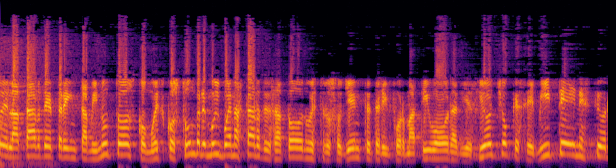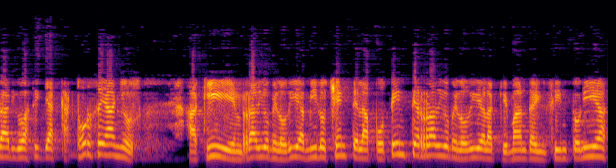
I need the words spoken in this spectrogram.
Las 5 de la tarde, 30 minutos. Como es costumbre, muy buenas tardes a todos nuestros oyentes del informativo Hora 18 que se emite en este horario hace ya 14 años aquí en Radio Melodía 1080, la potente Radio Melodía, la que manda en sintonía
